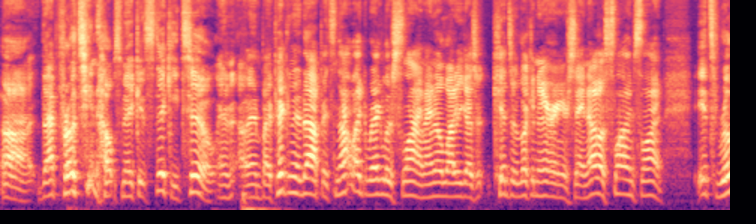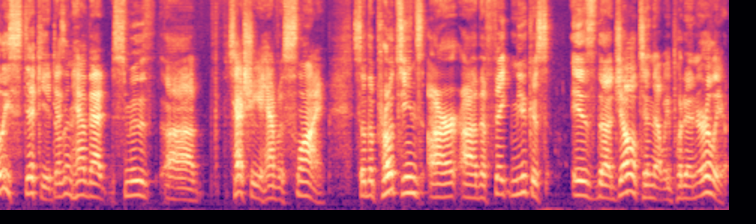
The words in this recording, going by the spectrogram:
uh, that protein helps make it sticky too. And, and by picking it up, it's not like regular slime. I know a lot of you guys, are, kids are looking at here and you're saying, oh, slime, slime it's really sticky. It doesn't have that smooth uh, texture you have with slime. So the proteins are, uh, the fake mucus is the gelatin that we put in earlier.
